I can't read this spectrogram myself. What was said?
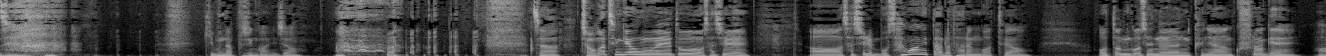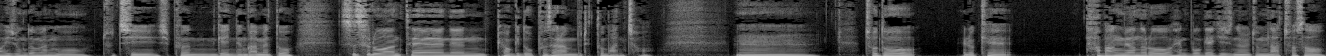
자, 기분 나쁘신 거 아니죠? 자, 저 같은 경우에도 사실, 어, 사실 뭐 상황에 따라 다른 것 같아요. 어떤 것에는 그냥 쿨하게, 아, 이 정도면 뭐 좋지 싶은 게 있는가 하면 또 스스로한테는 벽이 높은 사람들이 또 많죠. 음, 저도 이렇게 다방면으로 행복의 기준을 좀 낮춰서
